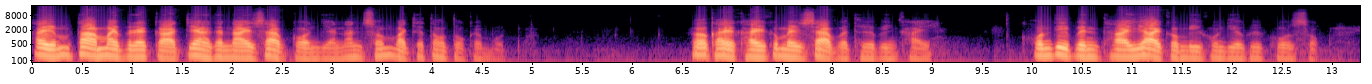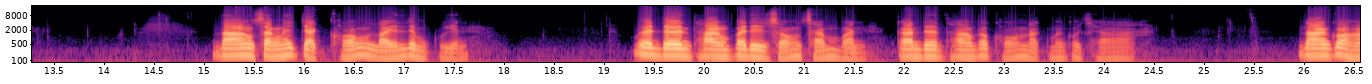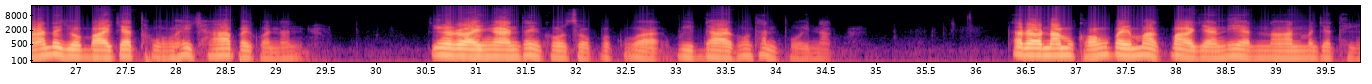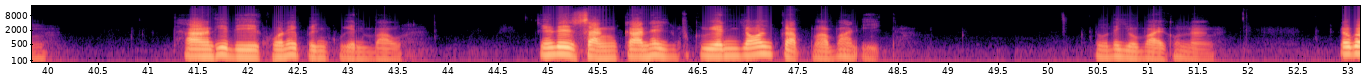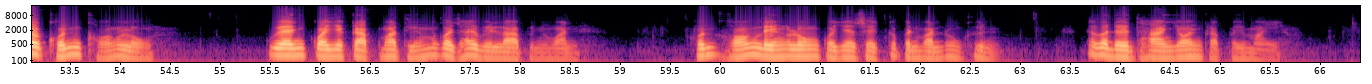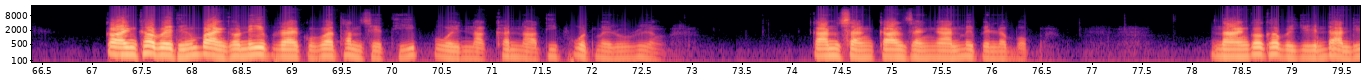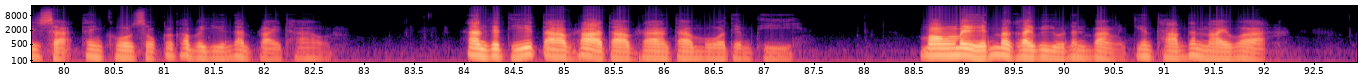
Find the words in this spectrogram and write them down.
ถ้าถ้าไม่ประกาศแจ้งทนายทราบก่อนอย่างนั้น สมบัติจะต้องตกกับบุตรเพราะใครๆก็ไม่ทราบว่าเธอเป็นใคร คนที่เป็นทายาทก็มีคนเดียวคือโกศกนางสั่งให้จัดของไหลเล่มเกวียน เมื่อเดินทางไปได้สองสามวัน การเดินทางเพราะของหนักมันก็ช้า นางก็หานโยบายจะถ่วงให้ช้าไปกว่านั้น จึงรายงานท่านโฆษกบอกว่าบิดาของท่านป่วยหนัก ถ้าเรานำของไปมากๆอย่างนี้นานมันจะถึง ทางที่ดีควรให้เป็นเกวียนเบาจึงได้สั่งการให้เกวียนย้อนกลับมาบ้านอีก ดูนโยบายของนาง แล้วก็ขนของลง เกวียนกว่าจะกลับมาถึงมันก็ใช้เวลาเป็นวัน นของเลงลงกว่าจะเสร็จก็เป็นวันรุ่งขึ้น แล้วก็เดินทางย้อนกลับไปใหม่ การเข้าไปถึงบ้านเขานี้ปรากฏว่าท่านเศรษฐีป่วยหนักขนาดที่พูดไม่รู้เรื่อง การสั่งการสั่งงานไม่เป็นระบบ นางก็เข้าไปยืนด้านทิศะท่านโคศกก็เข้าไปยืนด้านปลายเท้า ท่านเศรษฐีตาพร่าตาพรางตามัวเต็มที มองไม่เห็นว่าใครไปอยู่นั่นบ้าง จึงถามท่านนายว่า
